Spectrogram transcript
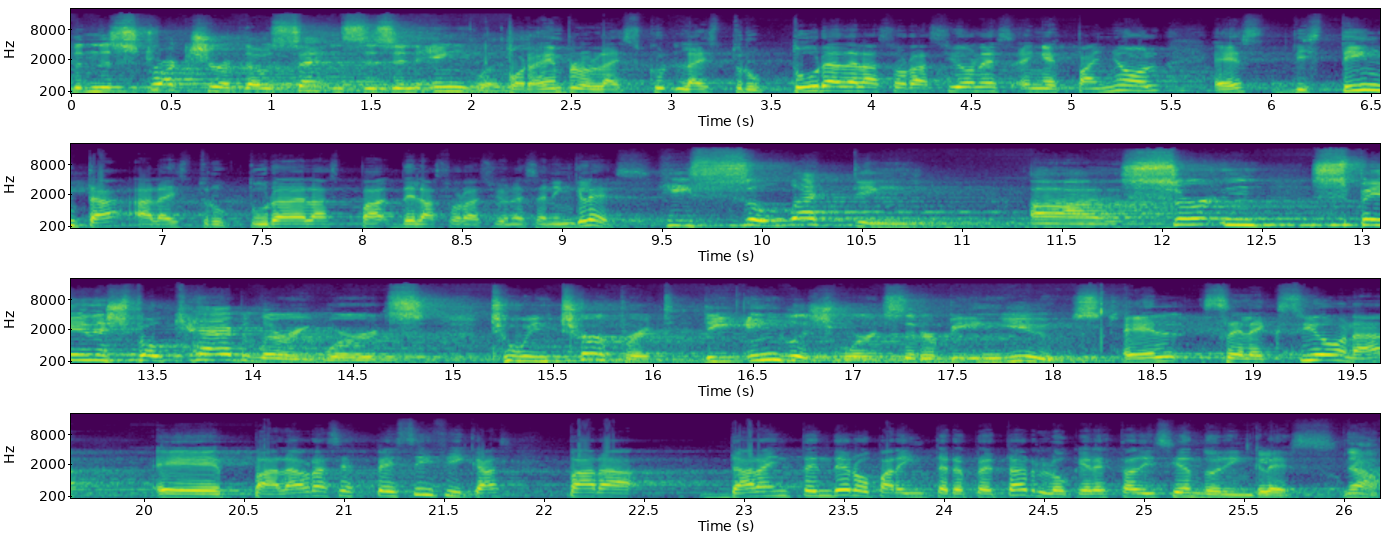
than the structure of those sentences in English. Por ejemplo, la, la estructura de las oraciones en español es distinta a la estructura de las, de las oraciones en inglés. He's selecting uh, certain Spanish vocabulary words to interpret the English words that are being used. Él selecciona eh, palabras específicas para dar a entender o para interpretar lo que él está diciendo en inglés. Now,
